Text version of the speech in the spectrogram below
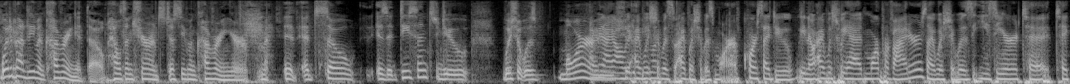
What about even covering it though? Health insurance, just even covering your. It, it's so. Is it decent? Do you wish it was more? I mean, I, always, I wish more? it was. I wish it was more. Of course, I do. You know, I wish we had more providers. I wish it was easier to to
